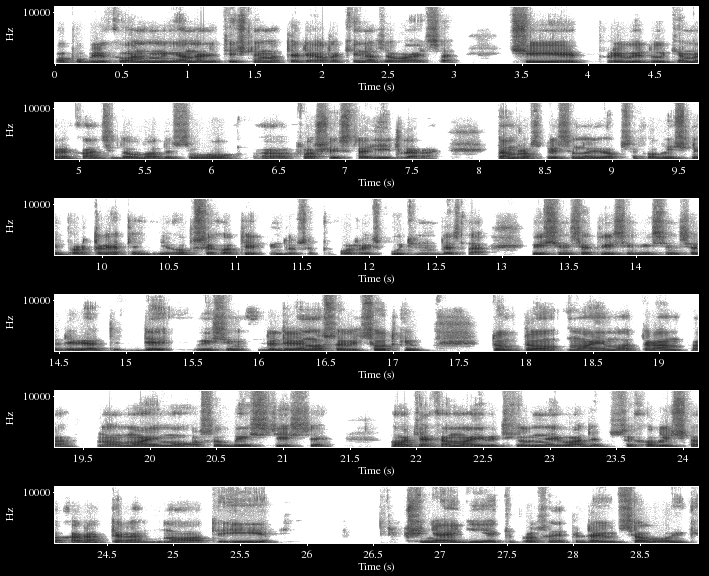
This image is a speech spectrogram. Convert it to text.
опублікований мій аналітичний матеріал, який називається Чи приведуть американці до влади свого е, фашиста Гітлера. Там розписано його психологічні портрети, його психотип, він дуже похожий з Путіним, десь на 88-89 де 8 до 90%. Тобто маємо Трампа, ну, маємо особистість, от, яка має відхилення і вади психологічного характера, ну, от, і вчиняє дії, які просто не піддаються логіки.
